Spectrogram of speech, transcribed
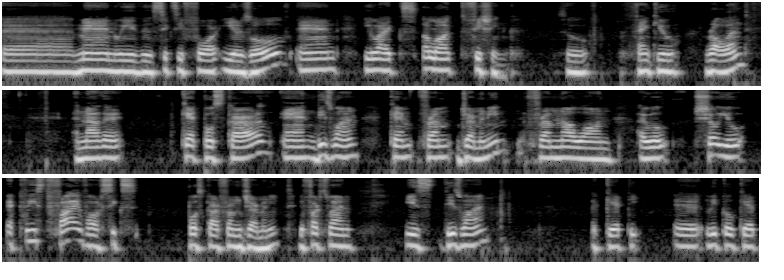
a man with 64 years old, and he likes a lot fishing. So, thank you, Roland. Another cat postcard and this one came from Germany. From now on I will show you at least five or six postcards from Germany. The first one is this one, a cat, a little cat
